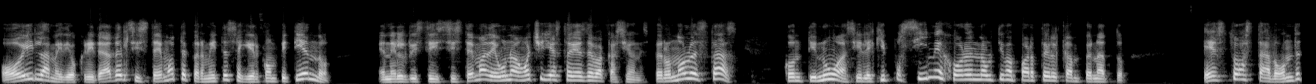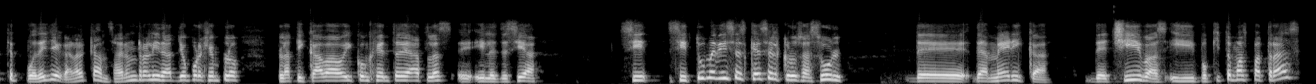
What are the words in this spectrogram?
Hoy la mediocridad del sistema te permite seguir compitiendo. En el sistema de 1 a 8 ya estarías de vacaciones, pero no lo estás. Continúas y el equipo sí mejora en la última parte del campeonato. ¿Esto hasta dónde te puede llegar a alcanzar en realidad? Yo, por ejemplo, platicaba hoy con gente de Atlas eh, y les decía, si, si tú me dices que es el Cruz Azul de, de América, de Chivas y poquito más para atrás,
